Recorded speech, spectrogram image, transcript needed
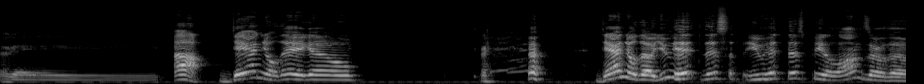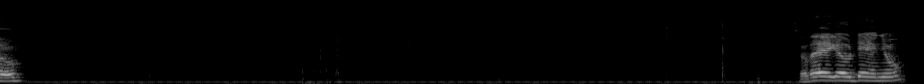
Okay. Ah, Daniel, there you go. Daniel, though, you hit this you hit this Pete Alonso though. So there you go, Daniel.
